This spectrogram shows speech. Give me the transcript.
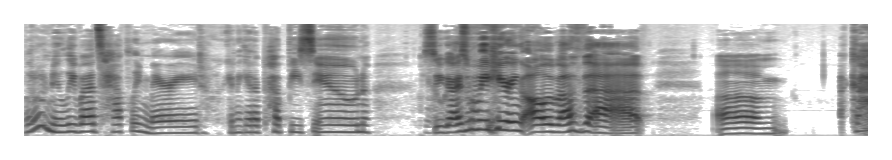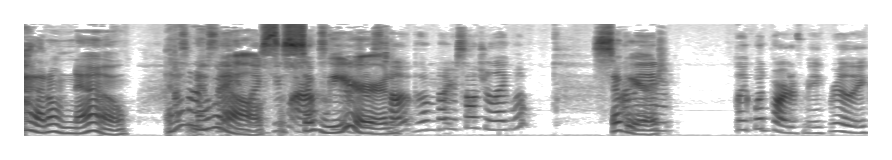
little newlyweds, happily married. We're gonna get a puppy soon. So you guys will be hearing all about that. Um God, I don't know. I That's don't I'm know what saying. Else. people it's so ask you, weird. Tell them about yourself. You're like, well, so I weird. mean, like what part of me, really?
